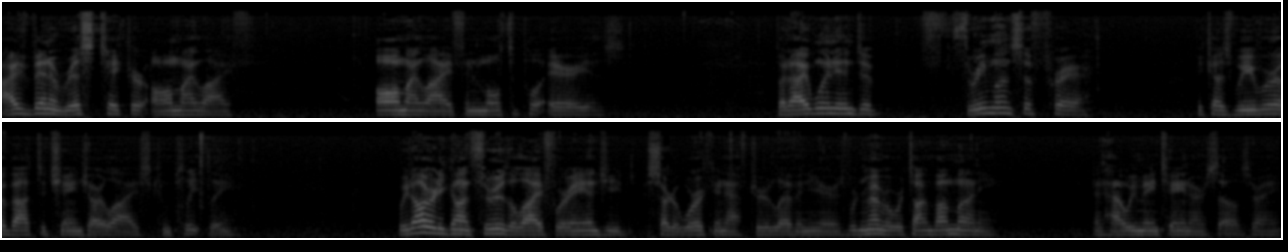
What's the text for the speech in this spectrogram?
I've been a risk taker all my life, all my life in multiple areas. But I went into three months of prayer because we were about to change our lives completely. We'd already gone through the life where Angie started working after 11 years. Remember, we're talking about money and how we maintain ourselves, right?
